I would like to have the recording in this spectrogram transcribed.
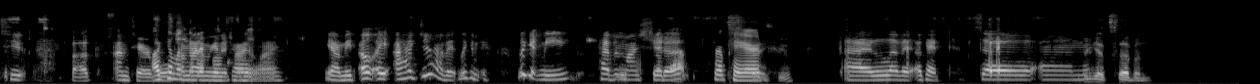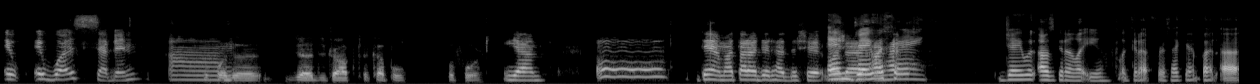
two. Fuck, I'm terrible. I can look I'm not even gonna try to quick. lie. Yeah, me. Oh, I, I do have it. Look at me. Look at me having my shit up. Prepared. Thank you. I love it. Okay, so I um, think he had seven it it was seven. before Um, the judge dropped a couple before. yeah. Uh, damn, I thought I did have the shit. My And bad. Jay I was had- saying, Jay was. I was gonna let you look it up for a second, but uh,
